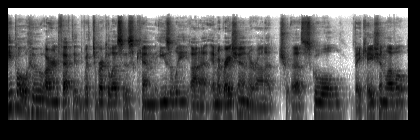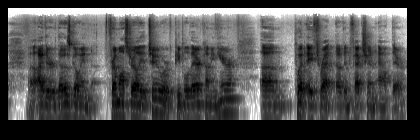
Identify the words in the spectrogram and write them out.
people who are infected with tuberculosis can easily, on an immigration or on a, tr- a school vacation level, uh, either those going from Australia to or people there coming here, um, put a threat of infection out there.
